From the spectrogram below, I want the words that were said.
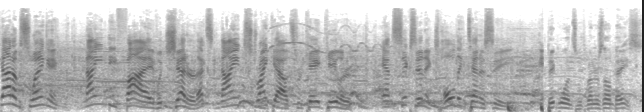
Got him swinging. 95 with Cheddar. That's nine strikeouts for Cade Kuehler, and six innings holding Tennessee. Big ones with runners on base.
